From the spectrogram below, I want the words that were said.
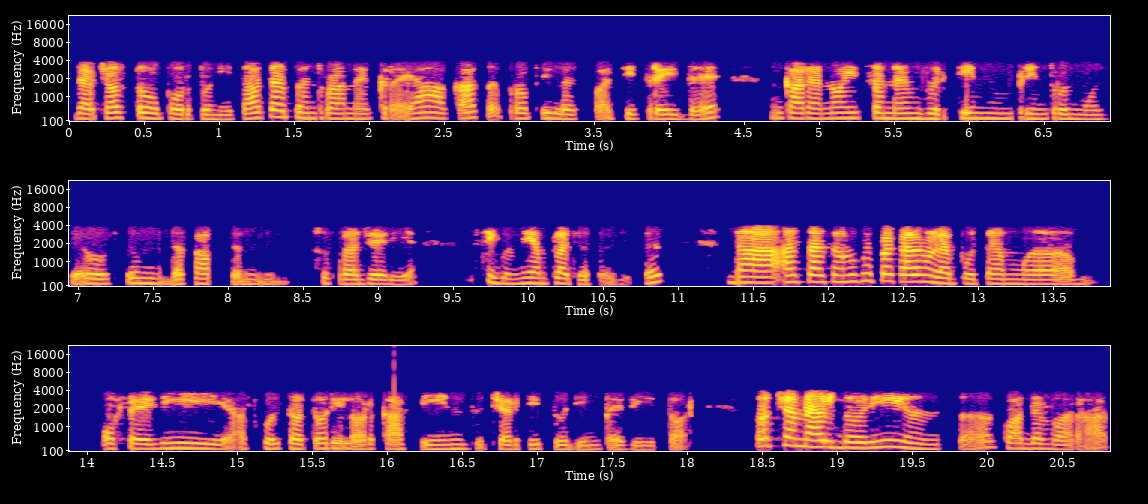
de această oportunitate pentru a ne crea acasă propriile spații 3D în care noi să ne învârtim printr-un muzeu, sunt de fapt în sufragerie. Sigur, mie îmi place să zicesc, dar astea sunt lucruri pe care nu le putem uh, oferi ascultătorilor ca fiind certitudini pe viitor. Tot ce mi-aș dori însă, cu adevărat,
